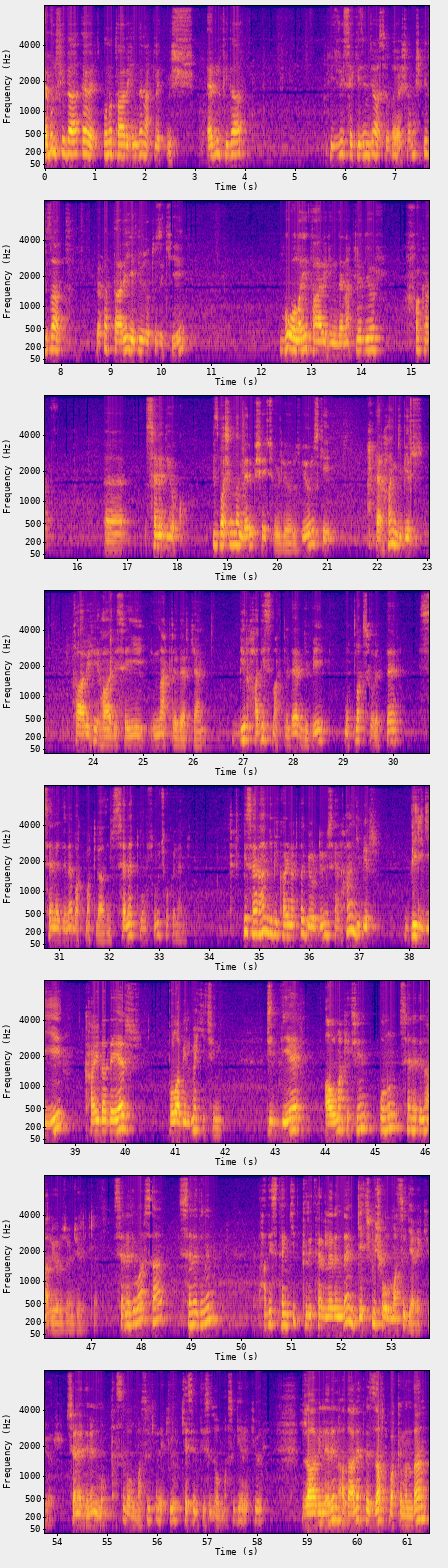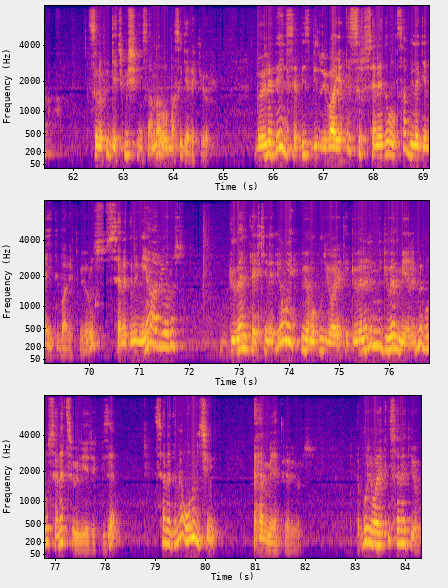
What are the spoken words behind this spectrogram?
Ebul Fida evet bunu tarihinde nakletmiş. Ebul Fida Hicri 8. asırda yaşamış bir zat. Vefat tarihi 732. Bu olayı tarihinde naklediyor. Fakat e, senedi yok. Biz başından beri bir şey söylüyoruz. Diyoruz ki herhangi bir tarihi hadiseyi naklederken bir hadis nakleder gibi mutlak surette senedine bakmak lazım. Senet unsuru çok önemli. Biz herhangi bir kaynakta gördüğümüz herhangi bir bilgiyi kayda değer bulabilmek için, ciddiye almak için onun senedini arıyoruz öncelikle. Senedi varsa senedinin hadis tenkit kriterlerinden geçmiş olması gerekiyor. Senedinin muttasıl olması gerekiyor, kesintisiz olması gerekiyor. Ravilerin adalet ve zapt bakımından sınıfı geçmiş insanlar olması gerekiyor. Böyle değilse biz bir rivayete sırf senedi olsa bile gene itibar etmiyoruz. Senedini niye arıyoruz? Güven telkin ediyor mu etmiyor mu bu rivayete? Güvenelim mi güvenmeyelim mi? Bunu senet söyleyecek bize. Senedine onun için ehemmiyet veriyoruz. E bu rivayetin senedi yok.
